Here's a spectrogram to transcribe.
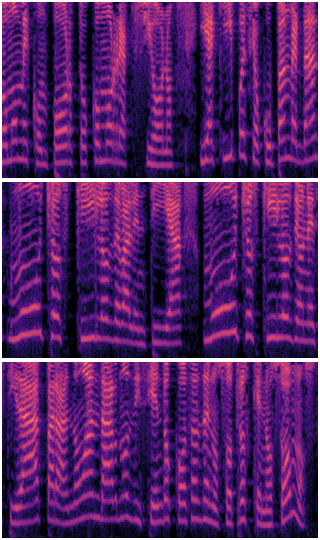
cómo me comporto, cómo reacciono. Y aquí pues se ocupan, ¿verdad? Muchos kilos de valentía, muchos kilos de honestidad para no andarnos diciendo cosas de nosotros que no somos,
